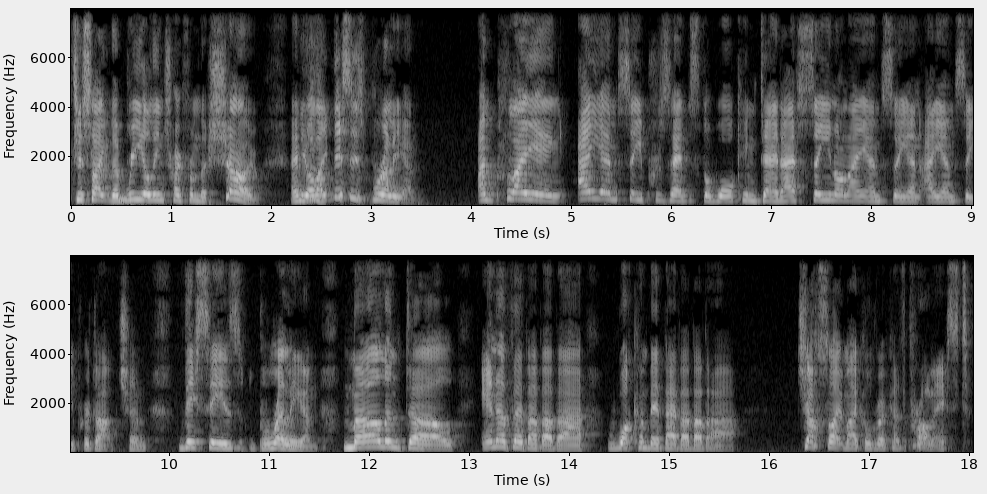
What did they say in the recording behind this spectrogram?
Just like the real intro from the show, and you're like, "This is brilliant." I'm playing AMC Presents The Walking Dead as seen on AMC and AMC Production. This is brilliant. Merle and Durl in a ba ba ba ba, Wakambe ba ba ba. Just like Michael Rooker had promised.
